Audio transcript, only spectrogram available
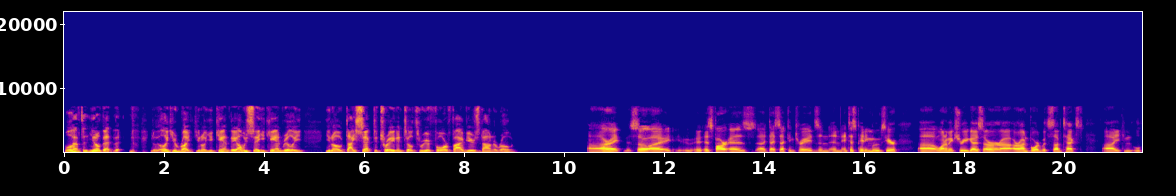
we'll have to, you know, that, that like you're right. You know, you can't. They always say you can't really, you know, dissect a trade until three or four or five years down the road. Uh, all right. So, uh, as far as uh, dissecting trades and, and anticipating moves here, I uh, want to make sure you guys are uh, are on board with subtext. Uh, you can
